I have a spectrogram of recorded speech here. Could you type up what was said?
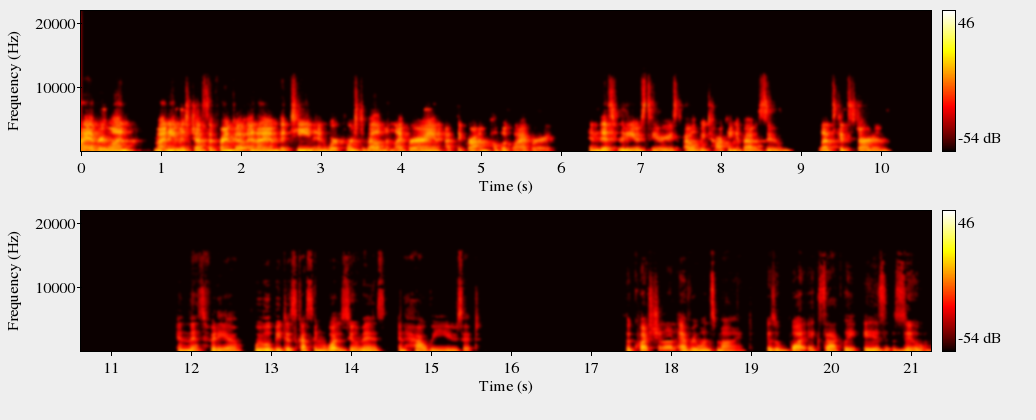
Hi, everyone. My name is Jessa Franco, and I am the Teen and Workforce Development Librarian at the Groton Public Library. In this video series, I will be talking about Zoom. Let's get started. In this video, we will be discussing what Zoom is and how we use it. The question on everyone's mind is what exactly is Zoom?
